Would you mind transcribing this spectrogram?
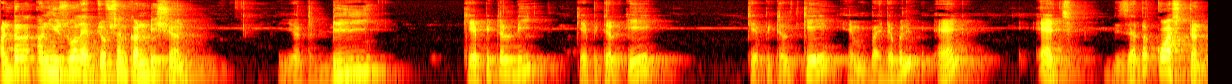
Under unusual absorption condition here d capital d capital a capital K, M by W and H. These are the constant.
